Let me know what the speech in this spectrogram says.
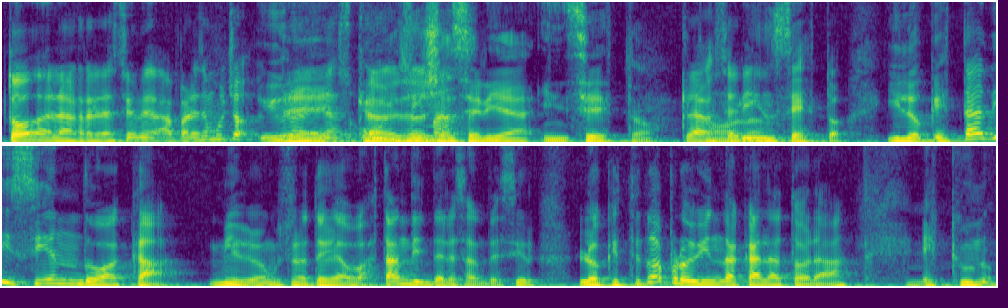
Todas las relaciones. Aparece mucho. Y una de Eh, las claro, eso ya sería incesto. Claro, sería hablando. incesto. Y lo que está diciendo acá, Milgram, es una teoría bastante interesante, es decir, lo que te está prohibiendo acá la Torah Mm. es que uno,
